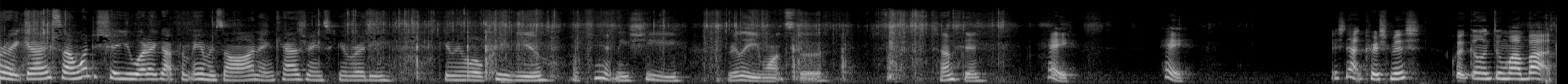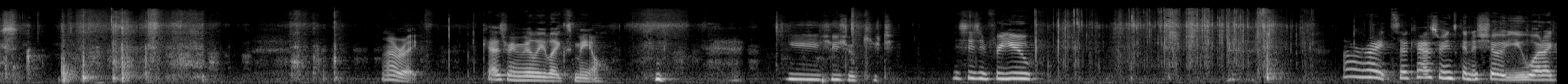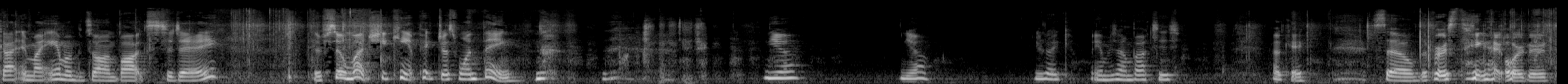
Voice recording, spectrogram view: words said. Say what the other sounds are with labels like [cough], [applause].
Alright guys, so I wanted to show you what I got from Amazon and Kazrain's getting ready give me a little preview. Apparently she really wants to something. Hey, hey, it's not Christmas. Quit going through my box. Alright, Kazrain really likes mail. [laughs] She's so cute. This isn't for you. Alright, so Kazrain's going to show you what I got in my Amazon box today. There's so much, she can't pick just one thing. [laughs] yeah. Yeah. You like Amazon boxes? Okay. So, the first [laughs] thing I ordered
